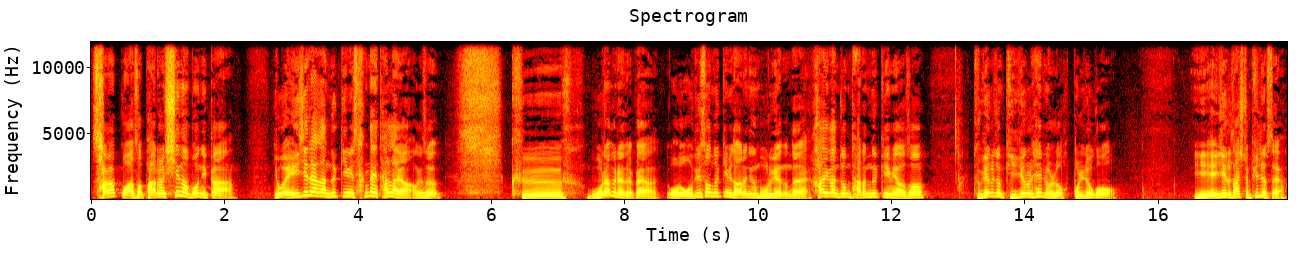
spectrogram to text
사갖고 와서 발을 신어 보니까 요 에이지랑한 느낌이 상당히 달라요. 그래서 그 뭐라 그래야 될까요? 어, 디서 느낌이 다른지는 모르겠는데 하여간 좀 다른 느낌이어서 두 개를 좀 비교를 해 보려고 이 에이지를 다시 좀 빌렸어요.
